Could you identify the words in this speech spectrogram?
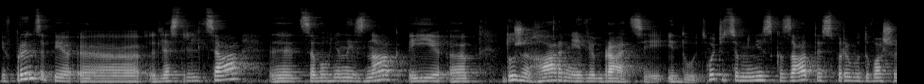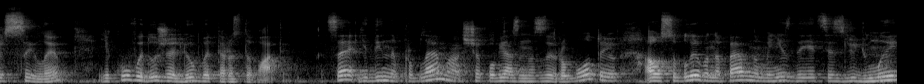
І в принципі, е, для стрільця е, це вогняний знак і е, дуже гарні вібрації йдуть. Хочеться мені сказати з приводу вашої сили, яку ви дуже любите роздавати. Це єдина проблема, що пов'язана з роботою, а особливо, напевно, мені здається, з людьми,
